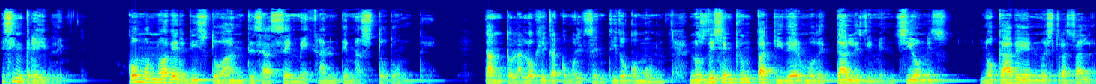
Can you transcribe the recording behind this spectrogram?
Es increíble ¿Cómo no haber visto antes a semejante mastodonte? Tanto la lógica como el sentido común nos dicen que un paquidermo de tales dimensiones no cabe en nuestra sala.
